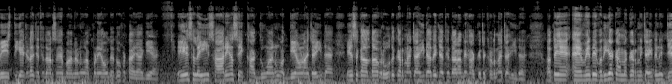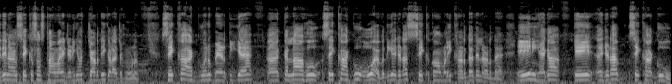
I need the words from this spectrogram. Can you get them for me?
ਬੇਇੱਜ਼ਤੀ ਹੈ, ਜਿਹੜਾ ਜਥੇਦਾਰ ਸਾਹਿਬਾਨਾਂ ਨੂੰ ਆਪਣੇ ਅਹੁਦੇ ਤੋਂ ਹਟਾਇਆ ਗਿਆ ਇਸ ਲਈ ਸਾਰਿਆਂ ਸਿੱਖ ਆਗੂਆਂ ਨੂੰ ਅੱਗੇ ਆਉਣਾ ਚਾਹੀਦਾ ਹੈ। ਇਸ ਗੱਲ ਦਾ ਵਿਰੋਧ ਕਰਨਾ ਚਾਹੀਦਾ ਤੇ ਜਥੇਦਾਰਾਂ ਦੇ ਹੱਕ 'ਚ ਖੜਨਾ ਚਾਹੀਦਾ ਅਤੇ ਐਵੇਂ ਦੇ ਵਧੀਆ ਕੰਮ ਕਰਨੇ ਚਾਹੀਦੇ ਨੇ, ਜਿਹਦੇ ਨਾਲ ਸਿੱਖ ਸੰਸਥਾਵਾਂ ਨੇ ਜਿਹੜੀਆਂ ਉਹ ਚੜ੍ਹਦੀ ਕਲਾ 'ਚ ਹੋਣ। ਸਿੱਖ ਆਗੂਆਂ ਨੂੰ ਬੇਨਤੀ ਹੈ ਕੱਲਾ ਉਹ ਸਿੱਖ ਆਗੂ, ਉਹ ਹੈ ਵਧੀਆ ਜਿਹੜਾ ਸਿੱਖ ਕੌਮ ਲਈ ਖੜਦਾ ਤੇ ਲੜਦਾ ਹੈ। ਇਹ ਨਹੀਂ ਹੈਗਾ ਕਿ ਜਿਹੜਾ ਸਿੱਖ ਆਗੂ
